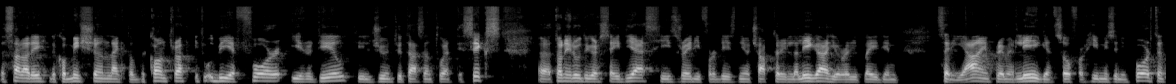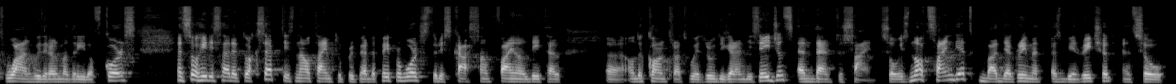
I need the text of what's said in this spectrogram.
the salary, the commission, length of the contract. It will be a four-year deal till June 2026. Uh, Tony Rudiger said yes, he's ready for this new chapter in La Liga. He already played in Serie A, in Premier League, and so for him is an important one with Real Madrid, of course. And so he decided to accept. It's now time to prepare the paperwork to discuss some final detail uh, on the contract with Rudiger and his agents, and then to sign. So it's not signed yet, but the agreement has been reached. And so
